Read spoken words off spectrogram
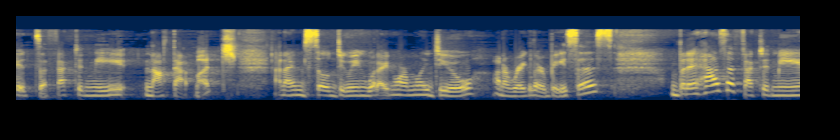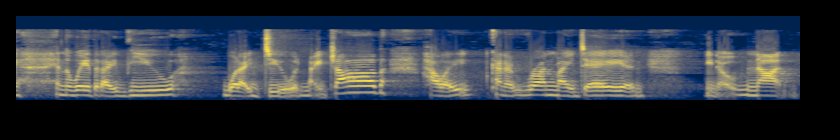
it's affected me not that much and i'm still doing what i normally do on a regular basis but it has affected me in the way that i view what I do in my job, how I kind of run my day and, you know, not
